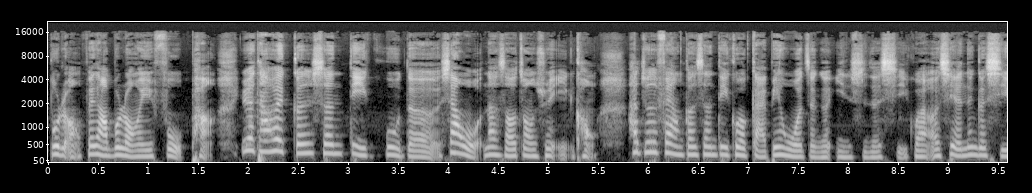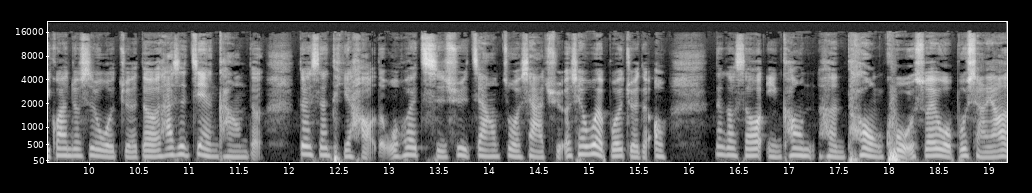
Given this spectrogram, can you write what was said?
不容非常不容易复胖，因为它会根深蒂固的。像我那时候重训饮控，它就是非常根深蒂固改变我整个饮食的习惯，而且那个习惯就是我觉得它是健康的，对身体好的，我会持续这样做下去，而且我也不会觉得哦。那个时候饮控很痛苦，所以我不想要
